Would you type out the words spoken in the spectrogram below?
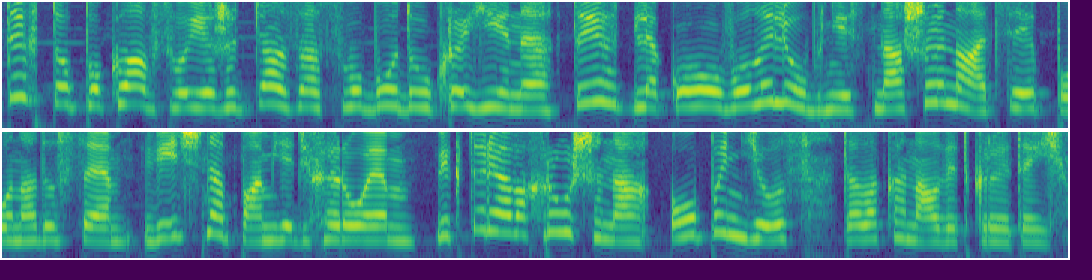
тих, хто поклав своє життя за свободу України, тих, для кого волелюбність нашої нації понад усе. Вічна пам'ять героям. Вікторія Вахрушина, Open News, телеканал відкритий.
